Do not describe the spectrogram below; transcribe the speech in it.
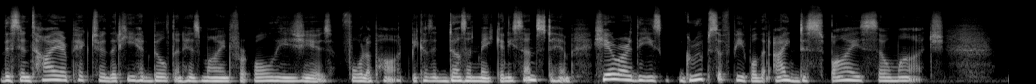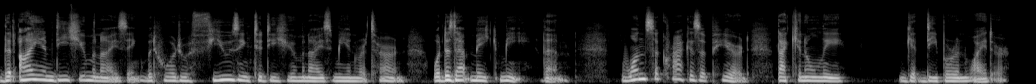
this entire picture that he had built in his mind for all these years fall apart because it doesn't make any sense to him. Here are these groups of people that I despise so much that I am dehumanizing, but who are refusing to dehumanize me in return. What does that make me then? Once a crack has appeared, that can only get deeper and wider.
